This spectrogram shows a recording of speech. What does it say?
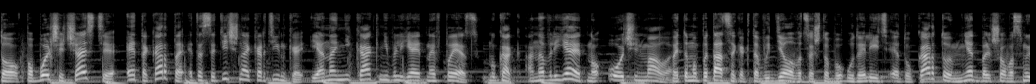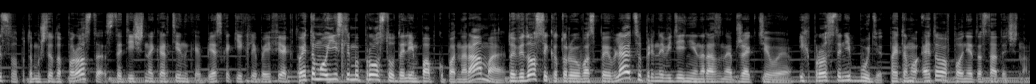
то по большей части эта карта это статичная картинка, и она никак не влияет на FPS. Ну как, она влияет, но очень мало. Поэтому пытаться как-то выделываться, чтобы удалить эту карту, нет большого смысла, потому что это просто статичная картинка, без каких-либо эффектов. Поэтому, если мы просто удалим папку панорама, то видосы, которые у вас появляются при наведении на разные объективы, их просто не будет. Поэтому этого вполне достаточно.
